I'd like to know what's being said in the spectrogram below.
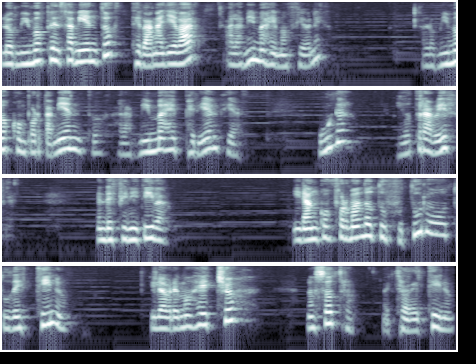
los mismos pensamientos te van a llevar a las mismas emociones, a los mismos comportamientos, a las mismas experiencias, una y otra vez. En definitiva, irán conformando tu futuro, tu destino y lo habremos hecho nosotros, nuestro destino.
